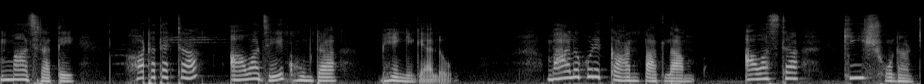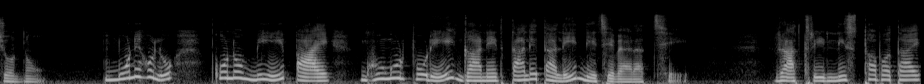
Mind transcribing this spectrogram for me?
মাঝরাতে হঠাৎ একটা আওয়াজে ঘুমটা ভেঙে গেল। ভালো করে কান পাতলাম আওয়াজটা কি শোনার জন্য? মনে হলো কোনো মেয়ে পায়ে ঘুঙুর পরে গানের তালে তালে নেচে বেড়াচ্ছে। রাত্রির নিস্তবতায়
